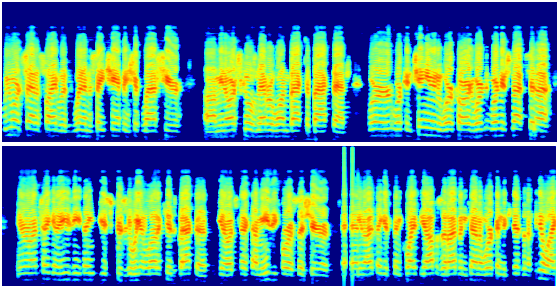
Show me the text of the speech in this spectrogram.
we weren't satisfied with winning the state championship last year. Um, you know, our school's never won back to back. That we're we're continuing to work hard. We're we're just not. Uh, you know, not taking it easy. Think just because we got a lot of kids back that you know it's going to come easy for us this year. And you know, I think it's been quite the opposite. I've been kind of working the kids. I feel like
